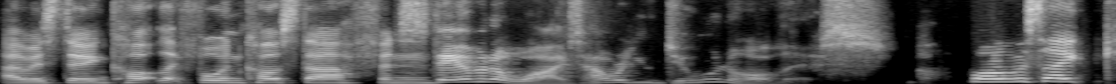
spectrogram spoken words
I was doing call, like phone call stuff and stamina wise, how are you doing all this? Well, it was like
